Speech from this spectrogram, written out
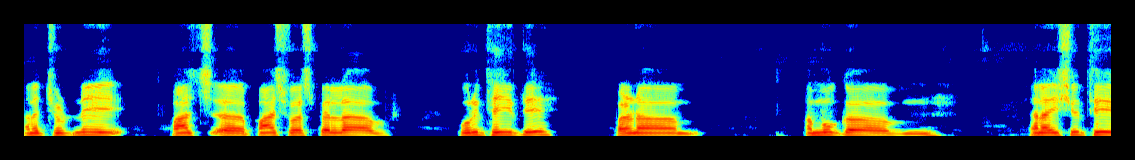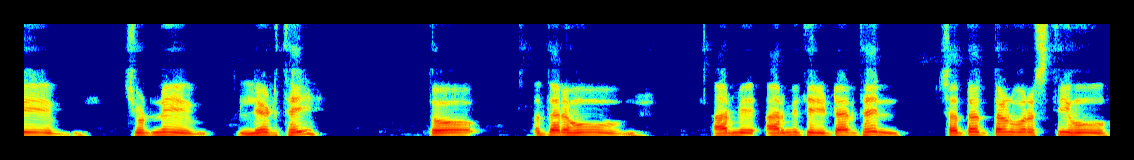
અને ચૂંટણી પાંચ પાંચ વર્ષ પહેલાં પૂરી થઈ હતી. પણ, અમુક એના ઇસ્યુથી ચૂંટણી લેટ થઈ. તો અત્યારે હું આર્મી, આર્મીથી રિટાયર થઈને સતત ત્રણ વર્ષથી હું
